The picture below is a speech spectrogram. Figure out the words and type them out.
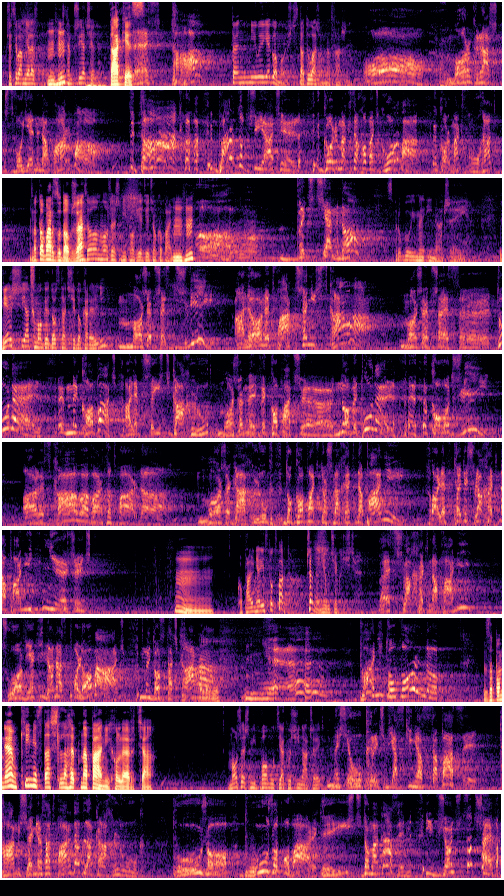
Przesyła mnie Lester. Mhm. Jestem przyjacielem. Tak jest. Ten miły jegomość z tatuażem na twarzy. O, Morgrasz zwojenna farba! T- Tak! Bardzo przyjaciel! Gormak zachować głowa! Gormak słucha? No to bardzo dobrze. Co możesz mi powiedzieć o kopalni? Mhm. Być ciemno? Spróbujmy inaczej. Wiesz, jak mogę dostać się do Karelli? Może przez drzwi, ale one twardsze niż skała. Może przez e, tunel. My kopać, ale przyjść gachlu. Możemy wykopać e, nowy tunel e, koło drzwi. Ale skała bardzo twarda. Może gachluk dokopać do szlachetna pani. Ale wtedy szlachetna pani nie żyć. Kopalnia jest otwarta. Czemu nie uciekliście? Bez szlachetna pani? Człowieki na nas polować! My dostać kara? Nie! Pani to wolno! Zapomniałem, kim jest ta szlachetna pani, cholercia. Możesz mi pomóc jakoś inaczej? My się ukryć w jaskinia z zapasy! Tam ziemia za twarda dla kachluk! Dużo, dużo towary! Ty iść do magazyn i wziąć co trzeba!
